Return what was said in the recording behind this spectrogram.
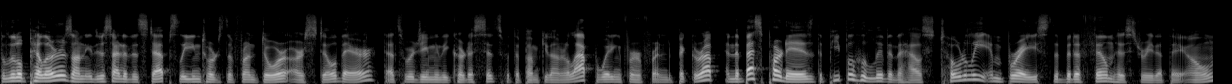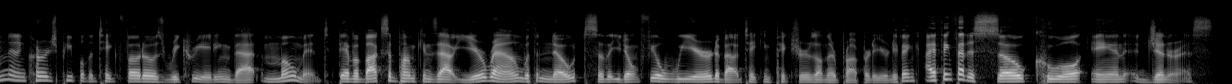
The little pillars on either side of the steps leading towards the front door are still there. That's where Jamie Lee Curtis sits with the pumpkin on her lap, waiting for her friend to pick her up. And the best part is, the people who live in the house totally embrace the bit of film history that they own and encourage people to take photos recreating that moment. They have a box of pumpkins out year round with a note so that you don't feel weird about taking pictures on their property or anything. I think that is so cool and generous.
